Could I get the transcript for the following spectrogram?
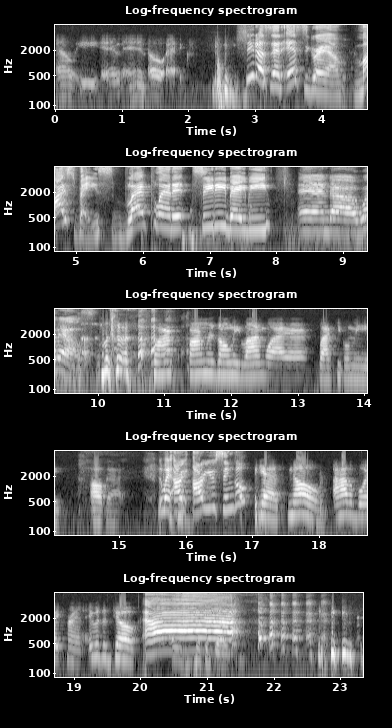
L E N N O X. She done said Instagram, MySpace, Black Planet, CD Baby, and uh, what else? Farm, farmers Only, LimeWire, Black People Meet, all that. Wait, are are you single? Yes, no, I have a boyfriend. It was a joke. Ah.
